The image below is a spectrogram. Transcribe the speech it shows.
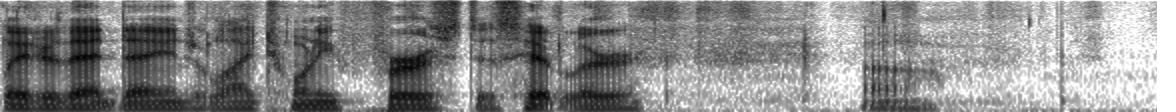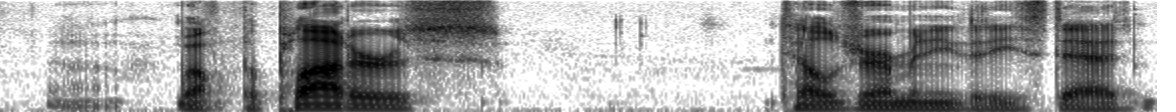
later that day, and July 21st is Hitler. Uh, uh, well, the plotters tell Germany that he's dead.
